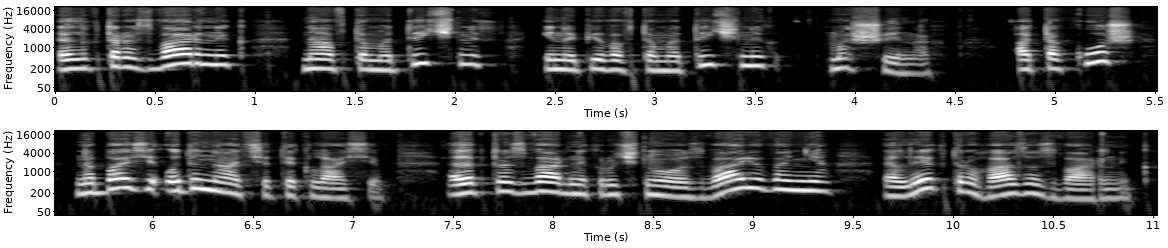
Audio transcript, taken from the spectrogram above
електрозварник на автоматичних і напівавтоматичних машинах, а також на базі 11 класів електрозварник ручного зварювання, електрогазозварник.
